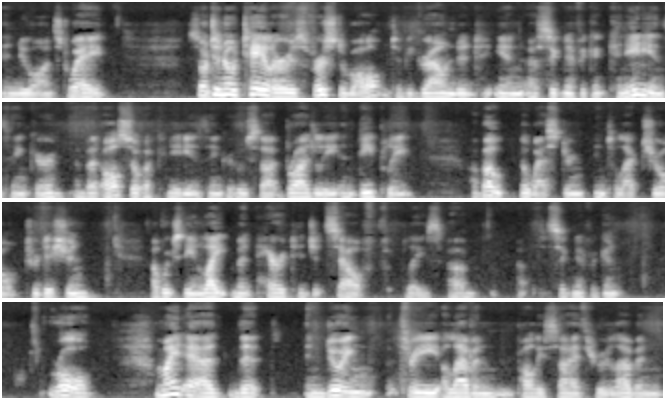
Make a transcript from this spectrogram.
and nuanced way. So to know Taylor is, first of all, to be grounded in a significant Canadian thinker, but also a Canadian thinker who's thought broadly and deeply about the Western intellectual tradition, of which the Enlightenment heritage itself plays a significant role. I might add that in doing 311, poli sci through 11,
